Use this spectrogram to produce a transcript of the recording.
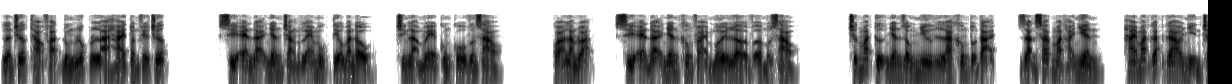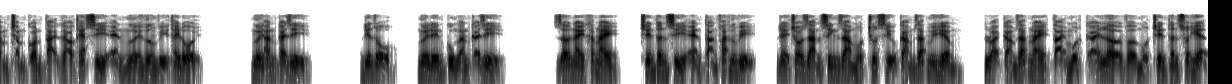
lần trước thảo phạt đúng lúc là hai tuần phía trước cn đại nhân chẳng lẽ mục tiêu ban đầu chính là mê cung cô vương sao? Quá làm loạn cn đại nhân không phải mới lở vờ một sao? Trước mắt cự nhân giống như là không tồn tại giản sắc mặt hãi nhiên, hai mắt gắt gao nhìn chằm chằm còn tại gào thét cn ngươi hương vị thay đổi. Ngươi ăn cái gì? Điên rồ, ngươi đến cùng ăn cái gì? Giờ này khắc này, trên thân xì ẻn tán phát hương vị, để cho giản sinh ra một chút xíu cảm giác nguy hiểm. Loại cảm giác này tại một cái lờ vờ một trên thân xuất hiện,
